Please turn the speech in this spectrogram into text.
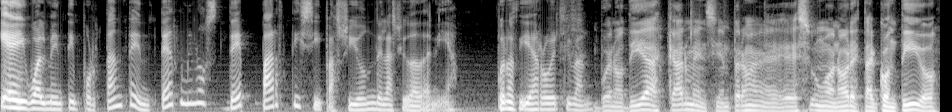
e igualmente importante en términos de participación de la ciudadanía. Buenos días, Roberto Iván. Buenos días, Carmen. Siempre es un honor estar contigo.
